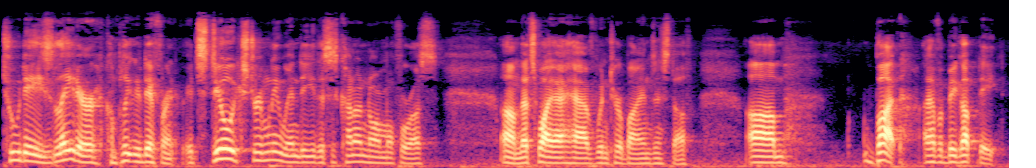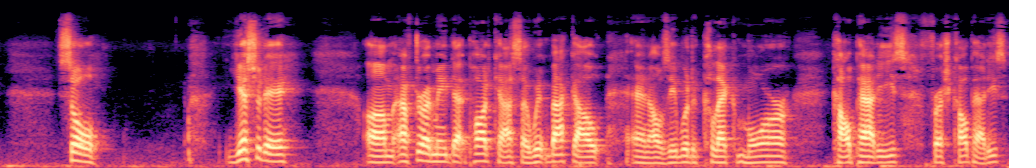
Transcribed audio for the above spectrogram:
two days later, completely different. It's still extremely windy. This is kind of normal for us. Um, that's why I have wind turbines and stuff. Um, but I have a big update. So, yesterday, um, after I made that podcast, I went back out and I was able to collect more cow patties, fresh cow patties,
